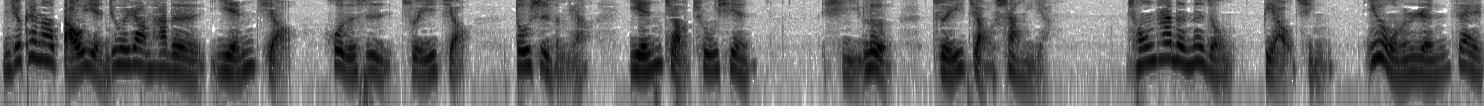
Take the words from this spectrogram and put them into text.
你就看到导演就会让他的眼角或者是嘴角都是怎么样？眼角出现喜乐，嘴角上扬。从他的那种表情，因为我们人在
